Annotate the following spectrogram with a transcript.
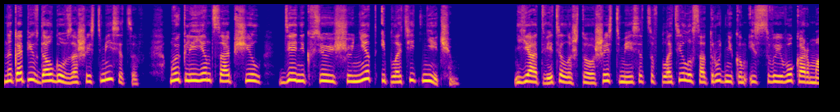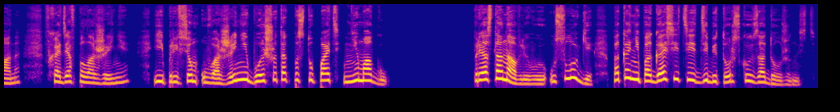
Накопив долгов за 6 месяцев, мой клиент сообщил, денег все еще нет и платить нечем. Я ответила, что шесть месяцев платила сотрудникам из своего кармана, входя в положение, и при всем уважении больше так поступать не могу. Приостанавливаю услуги, пока не погасите дебиторскую задолженность.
